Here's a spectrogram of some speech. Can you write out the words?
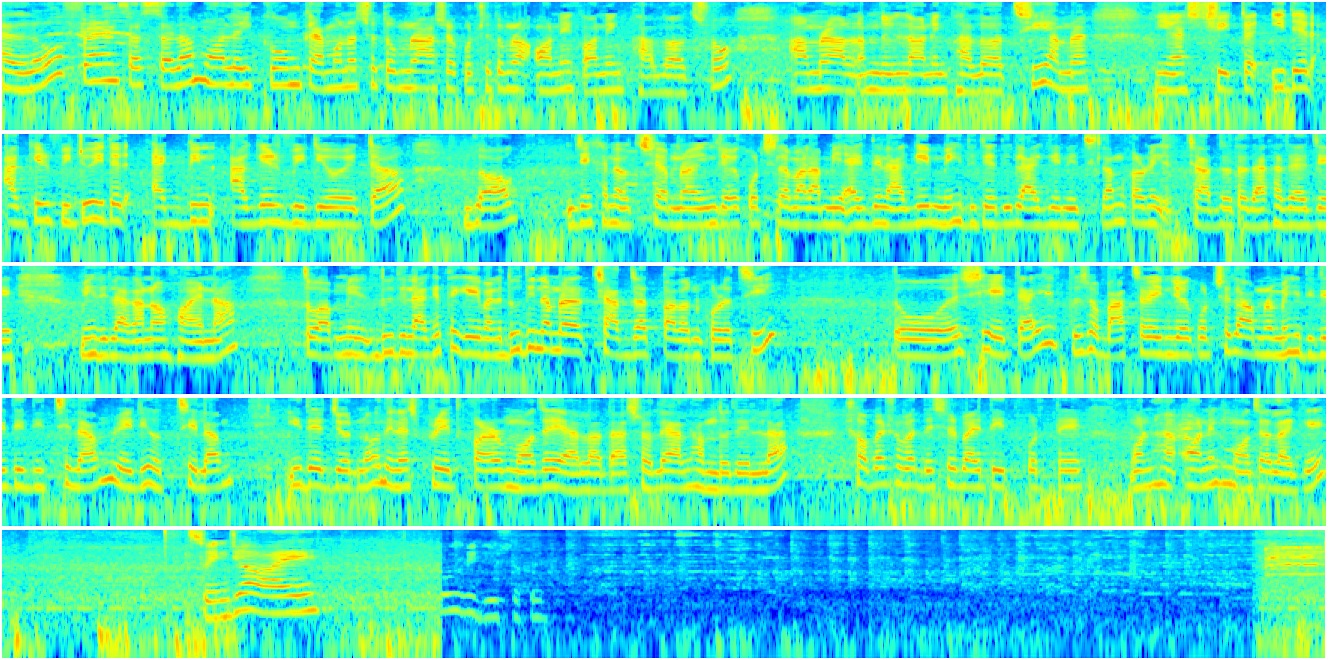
Hello friends আসসালামু আলাইকুম। কেমন আছো তোমরা? আশা করছি তোমরা অনেক অনেক ভালো আছো। আমরা আলহামদুলিল্লাহ অনেক ভালো আছি। আমরা নিয়ে আসছি এটা ঈদের আগের ভিডিও ঈদের একদিন আগের ভিডিও এটা ব্লগ যেখানে হচ্ছে আমরা এনজয় করছিলাম। আর আমি একদিন আগেই মেহেদি টেহেদি লাগিয়ে নিচ্ছিলাম কারণ এই চাঁদরাতে দেখা যায় যে মেহেদি লাগানো হয় না। তো আমি দুদিন আগে থেকেই মানে দুদিন আমরা চাঁদরাত পালন করেছি। তো সেটাই তো সব বাচ্চারা এনজয় করছিল আমরা মেহেদি টেহেদি দিচ্ছিলাম রেডি হচ্ছিলাম। ঈদের জন্য দিনাজপুর ঈদ করার মজাই আলাদা আসলে আলহামদুলিল্লাহ। সবাই সবার দেশের বাড়িতে ঈদ করতে মনে হয় অনেক মজা লাগে। সো এনজয় কোন ভিডিওর সাথে?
